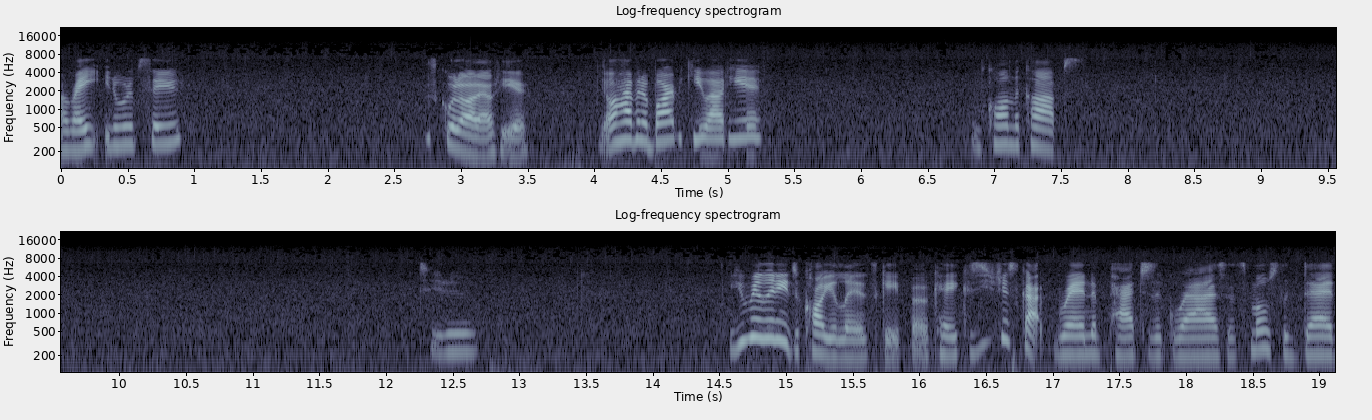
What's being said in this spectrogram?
Alright, you know what I'm saying? What's going on out here? Y'all having a barbecue out here? I'm calling the cops. You really need to call your landscaper, okay? Because you just got random patches of grass that's mostly dead.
